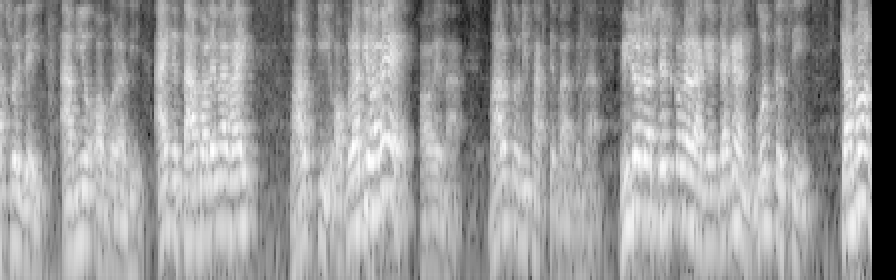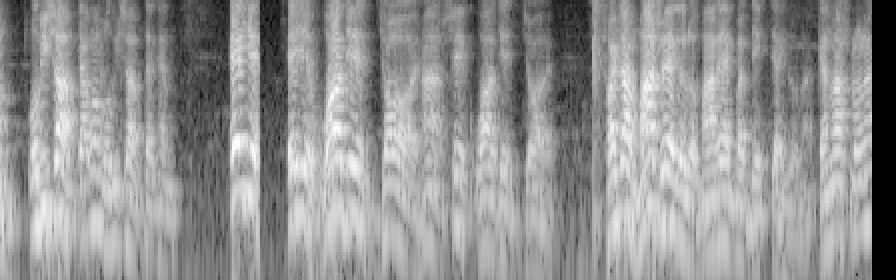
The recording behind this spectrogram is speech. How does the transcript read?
আশ্রয় দেই, আমিও অপরাধী। আইনে তা বলে না ভাই। ভারত কি অপরাধী হবে? হবে না। ভারত উনি থাকতে পারবে না। ভিডিওটা শেষ করার আগে দেখেন, বলতেছি, কেমন অভিশাপ কেমন অভিশাপ দেখেন। এই যে এই যে ওয়াজেদ জয় হ্যাঁ শেখ ওয়াজেদ জয়। ছয়টা মাস হয়ে গেল মারে একবার দেখতে আইলো না। কেন আসলো না?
